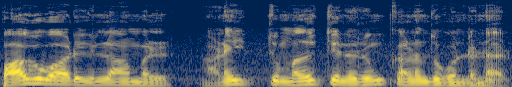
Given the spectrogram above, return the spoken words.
பாகுபாடு இல்லாமல் அனைத்து மதத்தினரும் கலந்து கொண்டனர்.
